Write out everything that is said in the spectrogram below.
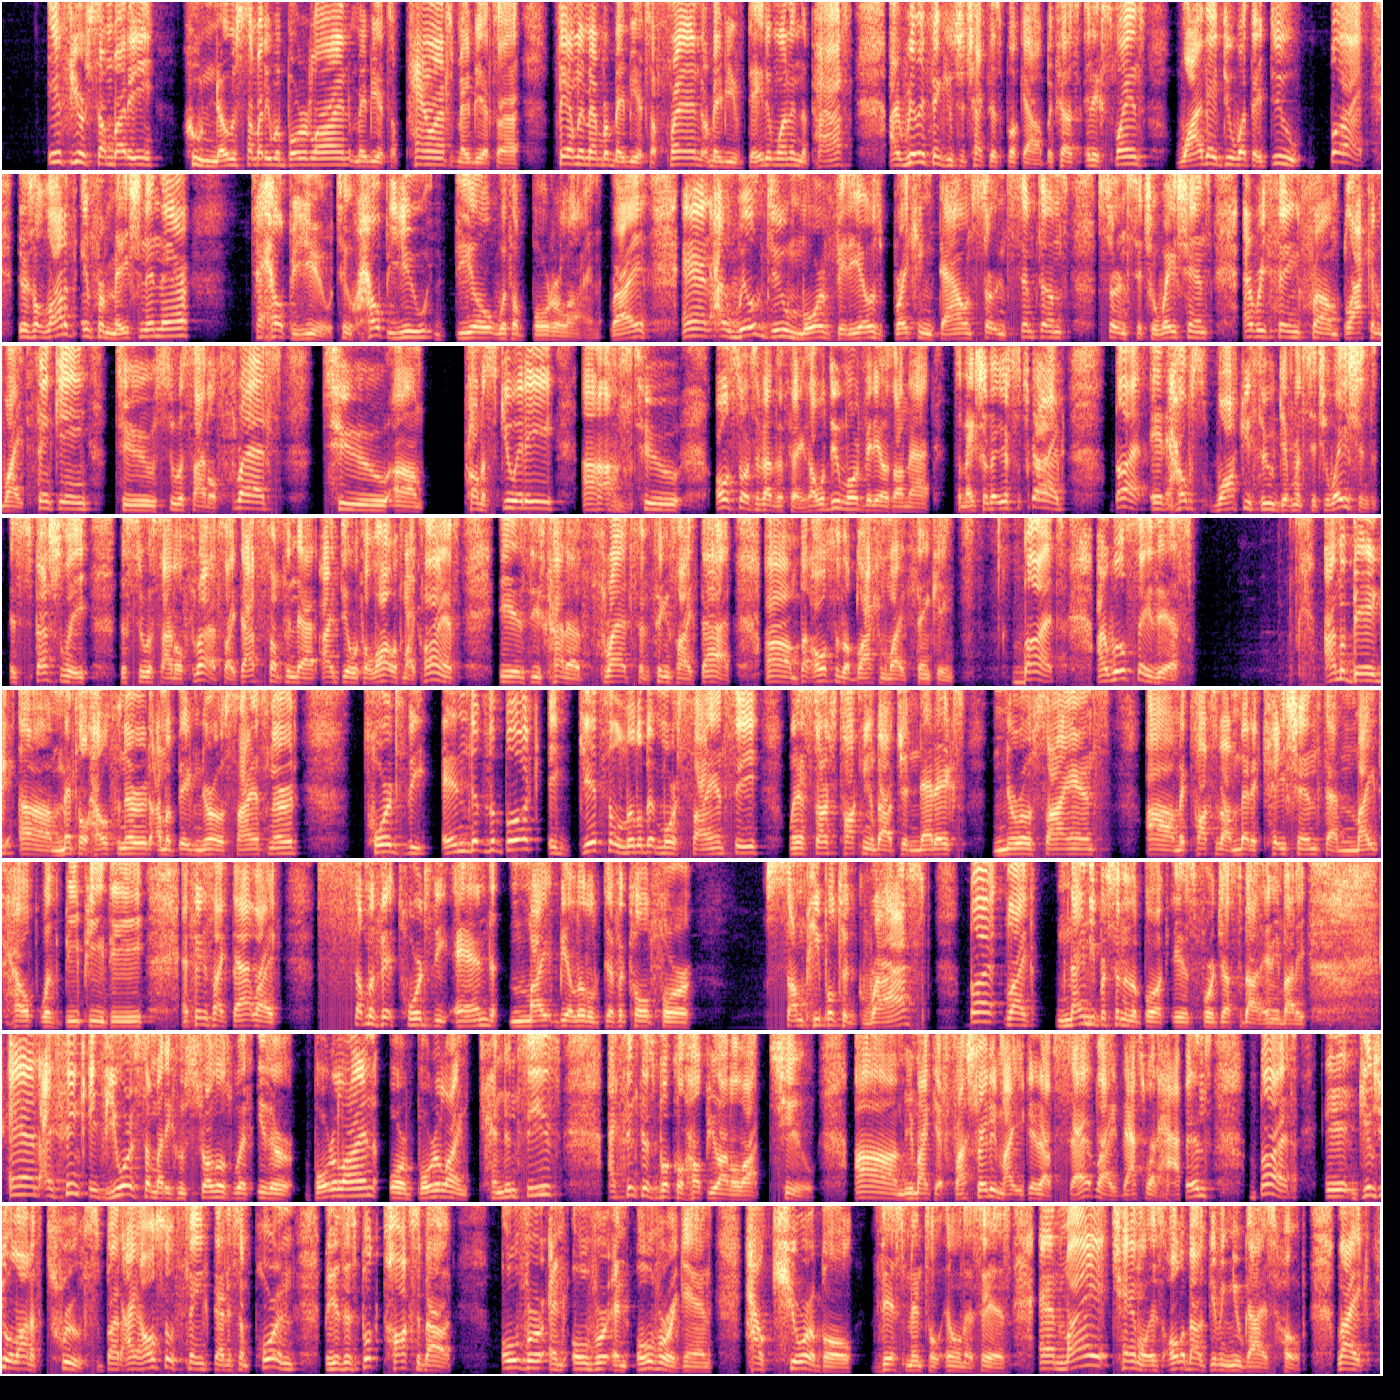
if you're somebody who knows somebody with borderline, maybe it's a parent, maybe it's a family member, maybe it's a friend, or maybe you've dated one in the past, I really think you should check this book out because it explains why they do what they do, but there's a lot of information in there to help you, to help you deal with a borderline, right? And I will do more videos breaking down certain symptoms, certain situations, everything from black and white thinking to suicidal threats to um, promiscuity, um, to all sorts of other things. I will do more videos on that, so make sure that you're subscribed. But it helps walk you through different situations, especially the suicidal threats. Like that's something that I deal with a lot with my clients is these kind of threats and things like that, um, but also the black and white thinking. But I will say this, I'm a big um, mental health nerd, I'm a big neuroscience nerd, Towards the end of the book, it gets a little bit more sciency when it starts talking about genetics, neuroscience, Um, it talks about medications that might help with BPD and things like that. Like some of it towards the end might be a little difficult for some people to grasp, but like 90% of the book is for just about anybody. And I think if you are somebody who struggles with either borderline or borderline tendencies, I think this book will help you out a lot too. Um, you might get frustrated, might get upset, like that's what happens, but it gives you a lot of truths. But I also think that it's important because this book talks about over and over and over again how curable this mental illness is. And my channel is all about giving you guys hope. Like,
